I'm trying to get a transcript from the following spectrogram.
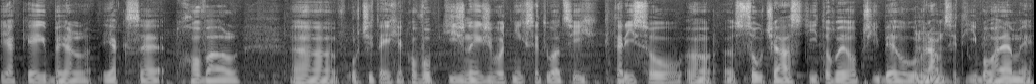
jaký byl, jak se choval uh, v určitých jako v obtížných životních situacích, které jsou uh, součástí toho jeho příběhu v rámci té bohémy.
